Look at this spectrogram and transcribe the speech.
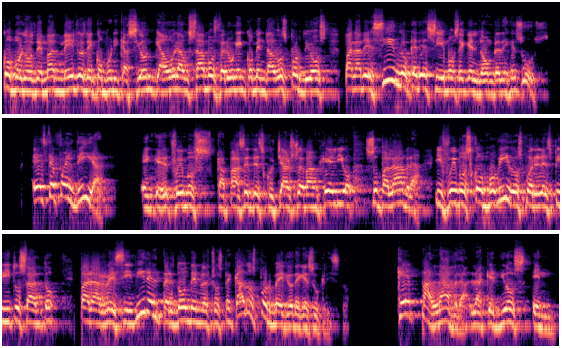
Como los demás medios de comunicación que ahora usamos fueron encomendados por Dios para decir lo que decimos en el nombre de Jesús. Este fue el día en que fuimos capaces de escuchar su evangelio, su palabra, y fuimos conmovidos por el Espíritu Santo para recibir el perdón de nuestros pecados por medio de Jesucristo. ¿Qué palabra la que Dios en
